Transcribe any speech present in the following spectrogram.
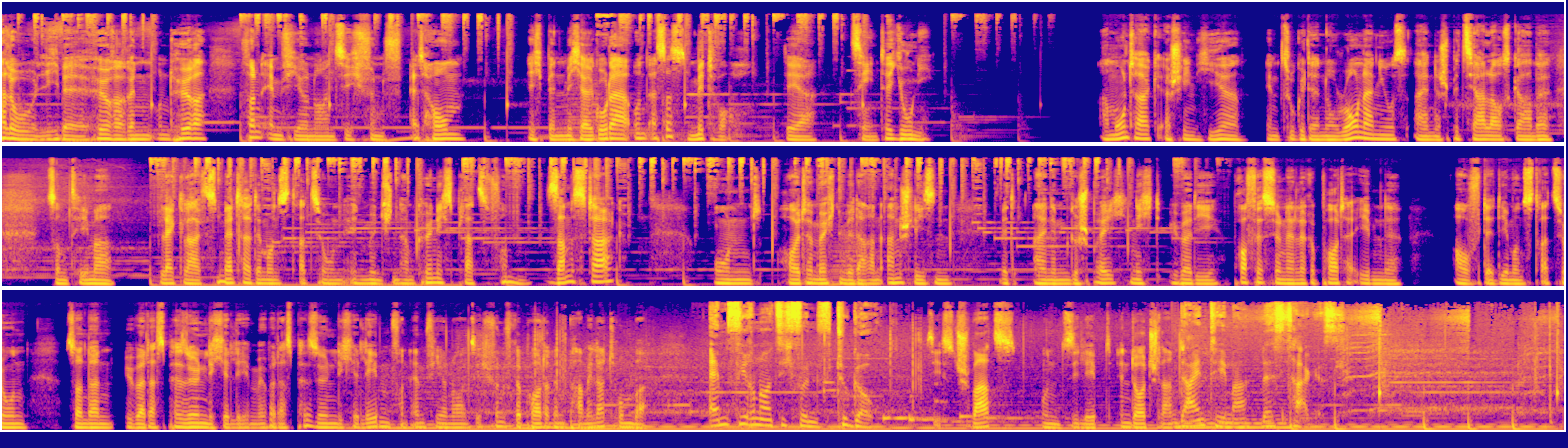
Hallo, liebe Hörerinnen und Hörer von M945 at Home. Ich bin Michael Goda und es ist Mittwoch, der 10. Juni. Am Montag erschien hier im Zuge der Norona News eine Spezialausgabe zum Thema Black Lives Matter Demonstration in München am Königsplatz vom Samstag. Und heute möchten wir daran anschließen mit einem Gespräch nicht über die professionelle Reporterebene auf der Demonstration, sondern über das persönliche Leben, über das persönliche Leben von M945 Reporterin Pamela Tumba. M945 to go. Sie ist schwarz und sie lebt in Deutschland. Dein Thema des Tages.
